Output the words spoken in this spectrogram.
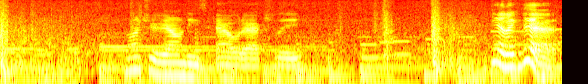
I want to round these out, actually. Yeah, like that.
